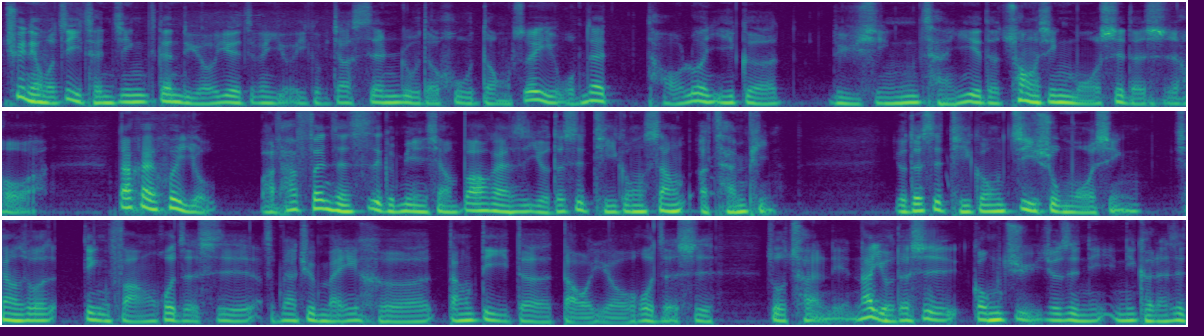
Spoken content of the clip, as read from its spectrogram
去年我自己曾经跟旅游业这边有一个比较深入的互动，所以我们在讨论一个旅行产业的创新模式的时候啊，大概会有把它分成四个面向，包含是有的是提供商呃产品，有的是提供技术模型，像说订房或者是怎么样去媒合当地的导游或者是做串联，那有的是工具，就是你你可能是。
